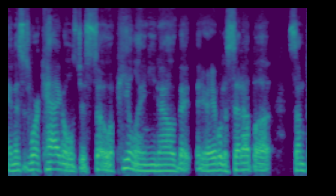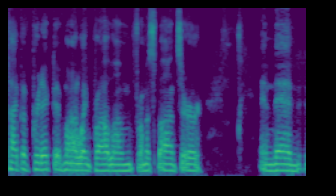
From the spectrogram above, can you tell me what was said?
And this is where Kaggle is just so appealing. You know that they're able to set up a some type of predictive modeling problem from a sponsor, and then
